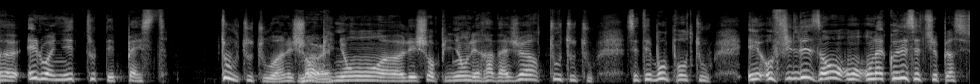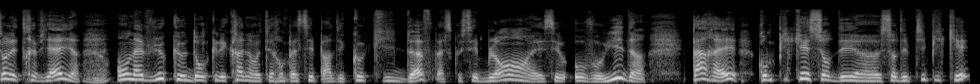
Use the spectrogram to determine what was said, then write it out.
euh, éloigner toutes les pestes. Tout, tout, tout, hein, les ouais. champignons, euh, les champignons, les ravageurs, tout, tout, tout. C'était bon pour tout. Et au fil des ans, on, on la connaît cette superstition, elle est très vieille. On a vu que donc les crânes ont été remplacés par des coquilles d'œufs parce que c'est blanc et c'est ovoïde. Pareil, qu'on piquait sur des euh, sur des petits piquets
